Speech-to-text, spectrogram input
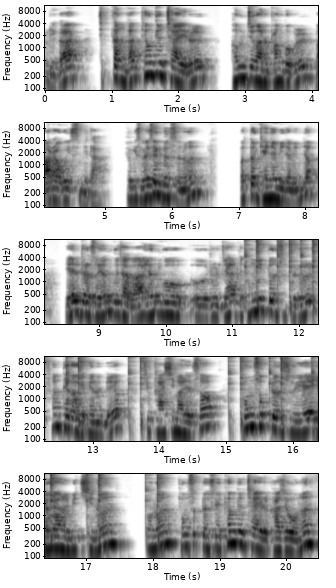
우리가 집단 간 평균 차이를 검증하는 방법을 말하고 있습니다. 여기서 외생 변수는 어떤 개념이냐면요. 예를 들어서 연구자가 연구를 할때 독립 변수들을 선택하게 되는데요. 즉 다시 말해서 종속 변수에 영향을 미치는 또는 종속 변수의 평균 차이를 가져오는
